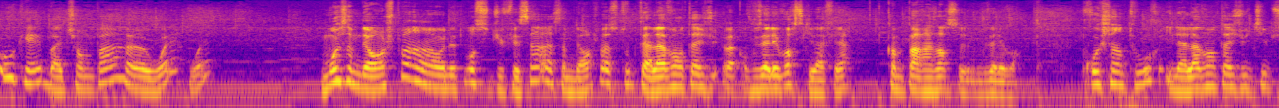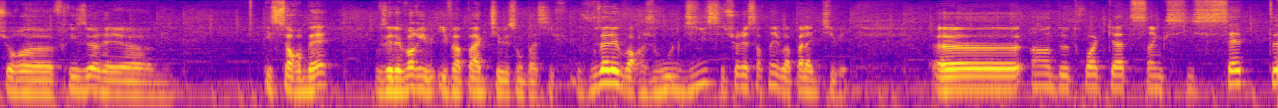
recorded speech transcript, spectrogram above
ok, bah Champa, ouais, ouais. Moi, ça me dérange pas, hein. honnêtement, si tu fais ça, ça me dérange pas. Surtout que t'as l'avantage. Du... Vous allez voir ce qu'il va faire. Comme par hasard, vous allez voir. Prochain tour, il a l'avantage du type sur euh, Freezer et, euh, et Sorbet. Vous allez voir, il, va pas activer son passif. Vous allez voir, je vous le dis, c'est sûr et certain, il va pas l'activer. Euh, 1, 2, 3, 4, 5, 6, 7.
